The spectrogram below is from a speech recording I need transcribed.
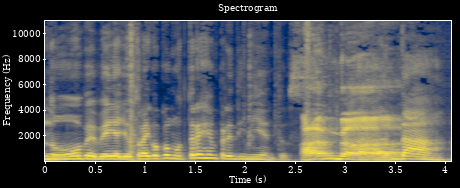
No, bebé, ya yo traigo como tres emprendimientos. ¡Anda! Anda.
